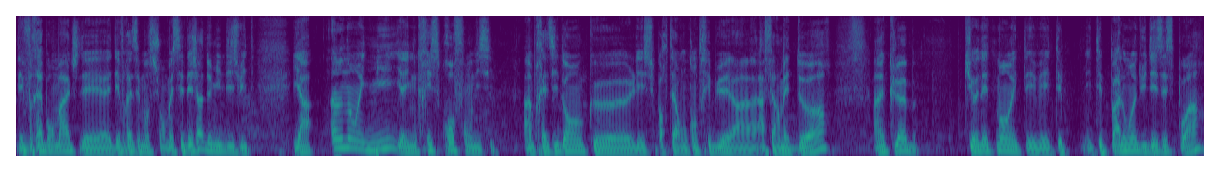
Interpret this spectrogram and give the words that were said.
des vrais bons matchs, des, des vraies émotions. Mais c'est déjà 2018. Il y a un an et demi, il y a une crise profonde ici. Un président que les supporters ont contribué à, à faire mettre dehors, un club qui honnêtement était, était, était pas loin du désespoir.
